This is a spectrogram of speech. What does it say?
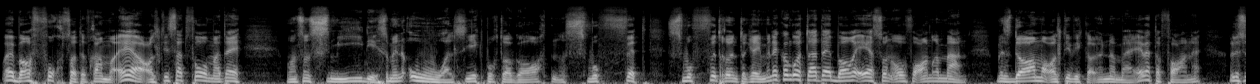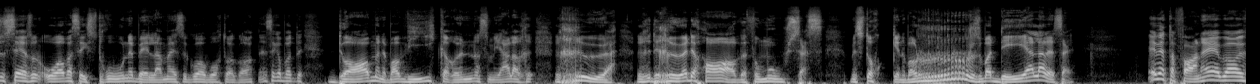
og jeg bare fortsatte frem. Og jeg har alltid sett for meg at jeg var en sånn smidig, som en ål som gikk bortover gaten og svoffet, svoffet rundt omkring. Men det kan godt være at jeg bare er sånn overfor andre menn, mens damer alltid viker unna meg. Jeg vet da faen, jeg. Jeg har lyst til å se sånn oversiktsdronebilde av meg som går bortover gaten. Jeg er sikker på at damene bare viker unna som jævla rød, det røde havet for Moses, med stokken, og bare, så bare deler det seg. Jeg vet da faen, jeg bare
